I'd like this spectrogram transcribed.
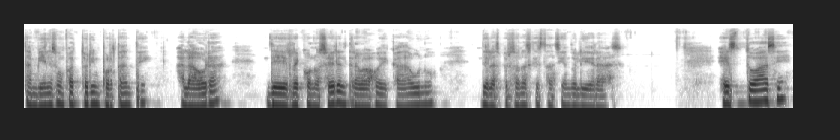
también es un factor importante a la hora de reconocer el trabajo de cada uno de las personas que están siendo lideradas. Esto hace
